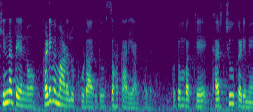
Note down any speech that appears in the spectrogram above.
ಖಿನ್ನತೆಯನ್ನು ಕಡಿಮೆ ಮಾಡಲು ಕೂಡ ಇದು ಸಹಕಾರಿಯಾಗ್ತದೆ. ಕುಟುಂಬಕ್ಕೆ ಖರ್ಚು ಕಡಿಮೆ.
